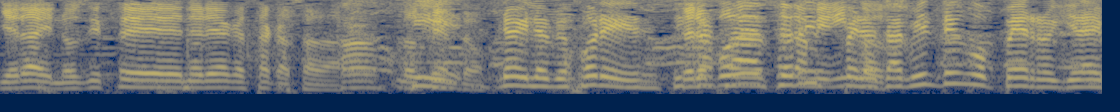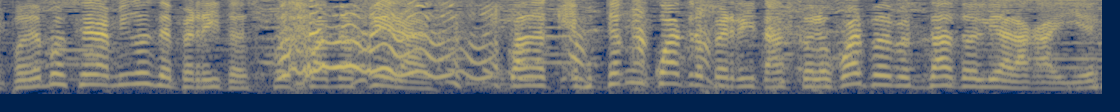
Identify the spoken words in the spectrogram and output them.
Geray, nos dice Nerea que está casada. Ah. Lo Sí, siento. No, y lo mejor es, estoy Pero casada, sorry, pero también tengo perro, Geray. Podemos ser amigos de perritos, pues cuando quieras. Cuando tengo cuatro perritas, con lo cual podemos estar todo el día en la calle.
